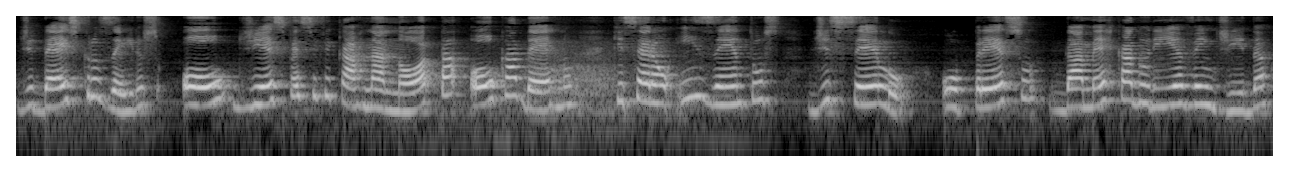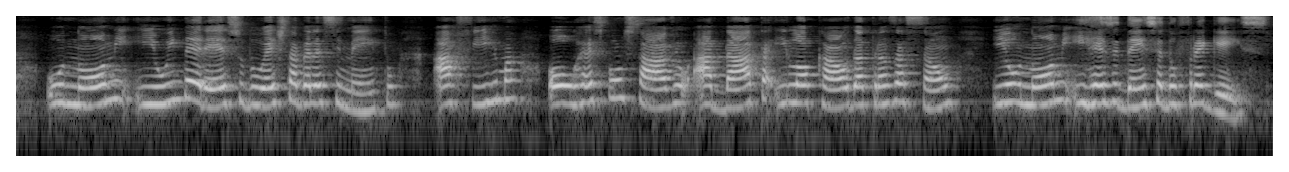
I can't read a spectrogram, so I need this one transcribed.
de 10 cruzeiros, ou de especificar na nota ou caderno que serão isentos de selo o preço da mercadoria vendida, o nome e o endereço do estabelecimento, a firma ou responsável, a data e local da transação e o nome e residência do freguês.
